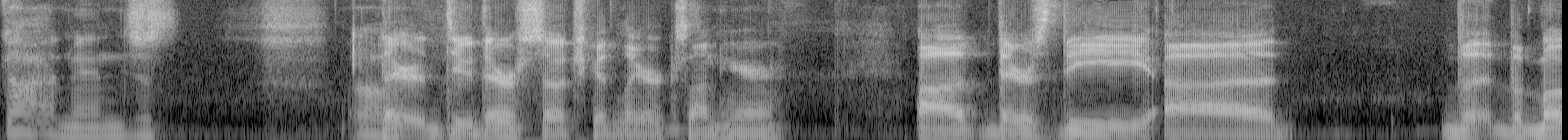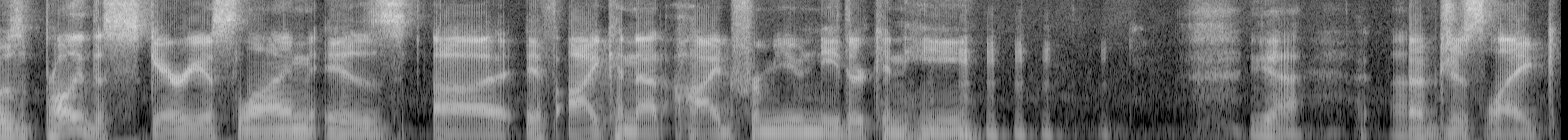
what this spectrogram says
God, man, just oh. There, dude, there are such good lyrics on here. Uh, there's the uh, the the most probably the scariest line is uh, if I cannot hide from you, neither can he. yeah, of just like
